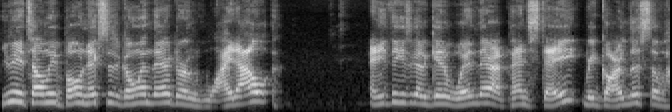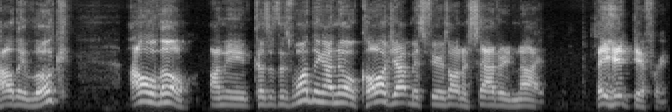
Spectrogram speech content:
You mean to tell me Bo Nix is going there during whiteout? And you think he's going to get a win there at Penn State, regardless of how they look? I don't know. I mean, because if there's one thing I know, college atmospheres on a Saturday night, they hit different.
